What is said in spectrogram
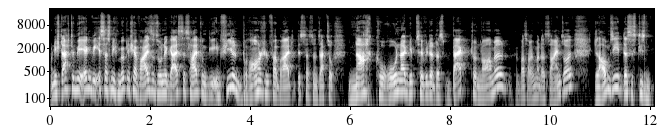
Und ich dachte mir, irgendwie ist das nicht möglicherweise so eine Geisteshaltung, die in vielen Branchen verbreitet ist, dass man sagt, so nach Corona gibt es ja wieder das Back to Normal, was auch immer das sein soll. Glauben Sie, dass es diesen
